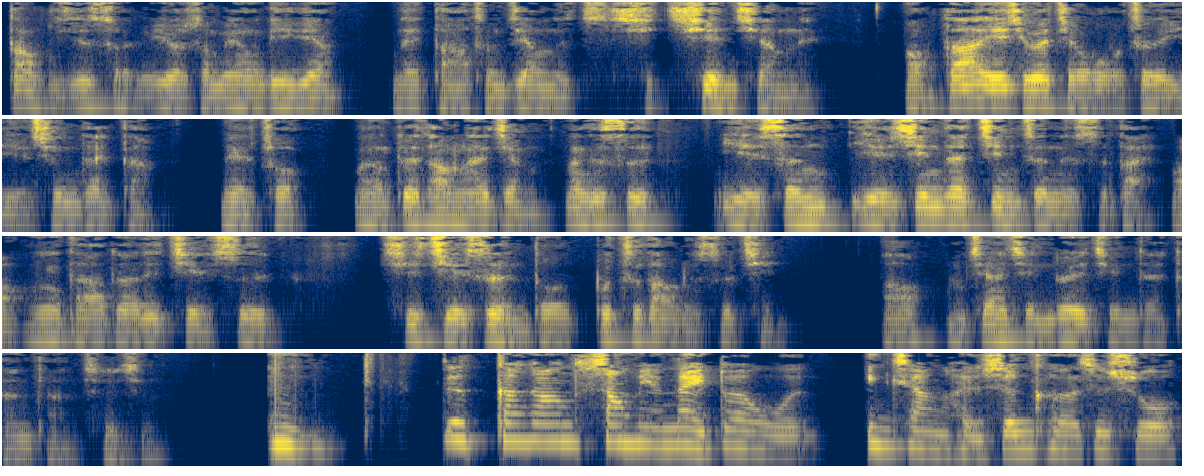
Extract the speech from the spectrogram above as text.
到底是什有什么样的力量来达成这样的现现象呢？哦，大家也许会觉得我这个野心太大，没有错。嗯，对他们来讲，那个是野生野心在竞争的时代哦，因为大家都要去解释，去解释很多不知道的事情。好，我们现在请瑞金再谈谈，谢谢。嗯，就刚刚上面那一段我。印象很深刻是说，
